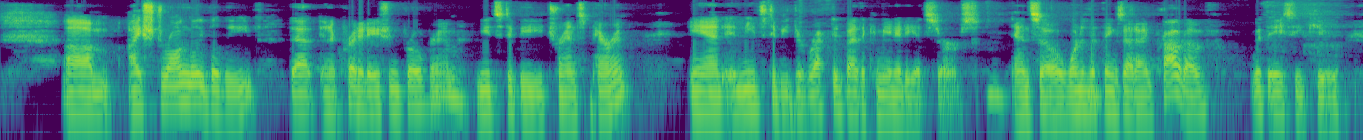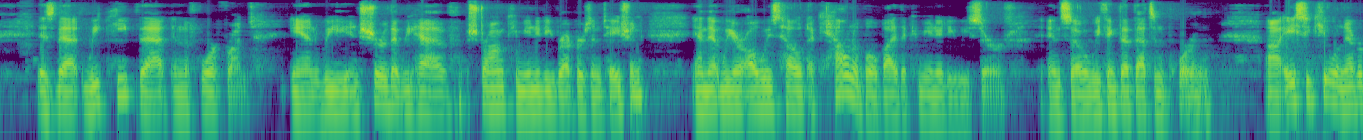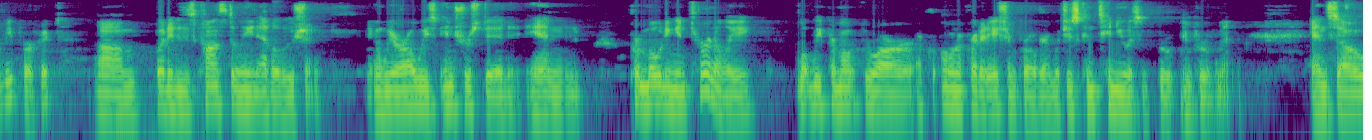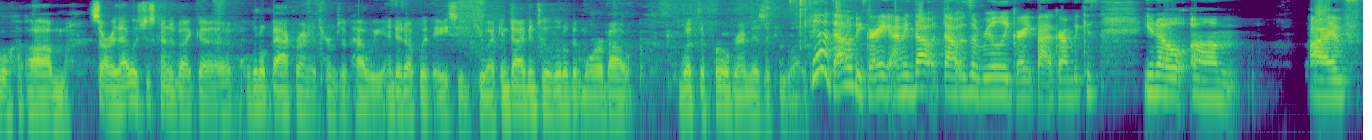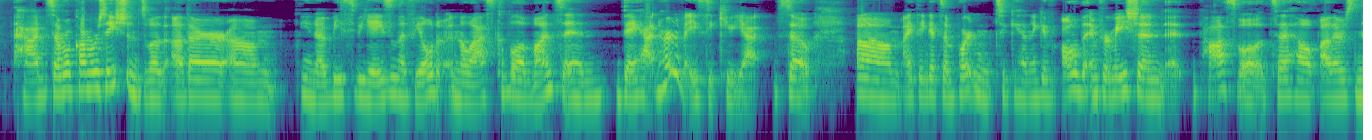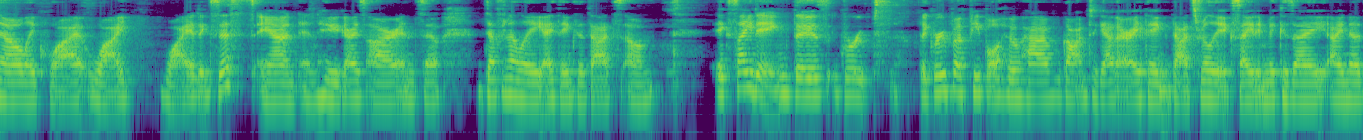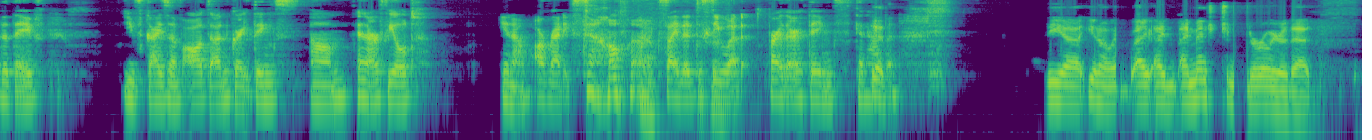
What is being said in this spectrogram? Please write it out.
Um, I strongly believe that an accreditation program needs to be transparent and it needs to be directed by the community it serves. Mm-hmm. And so, one of the things that I'm proud of with ACQ is that we keep that in the forefront and we ensure that we have strong community representation and that we are always held accountable by the community we serve. And so we think that that's important. Uh, ACQ will never be perfect, um, but it is constantly in evolution. And we are always interested in promoting internally what we promote through our own accreditation program, which is continuous improvement. And so, um, sorry, that was just kind of like a, a, little background in terms of how we ended up with ACQ. I can dive into a little bit more about what the program is if you like. Yeah, that would be great. I mean, that that was a really great background because, you know, um, I've had several conversations with other, um, you know, BCBAs in the field in the last couple of months, and they hadn't heard of ACQ yet. So um, I think it's important to kind of give all the information possible to help others know, like why why why it exists and and who you guys are. And so definitely i think that that's um, exciting. Those groups the group of people who have gotten together i think that's really exciting because i i know that they've you guys have all done great things um, in our field you know already. So i'm yeah, excited to see what further things can happen. Yeah. the uh, you know I, I i mentioned earlier that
